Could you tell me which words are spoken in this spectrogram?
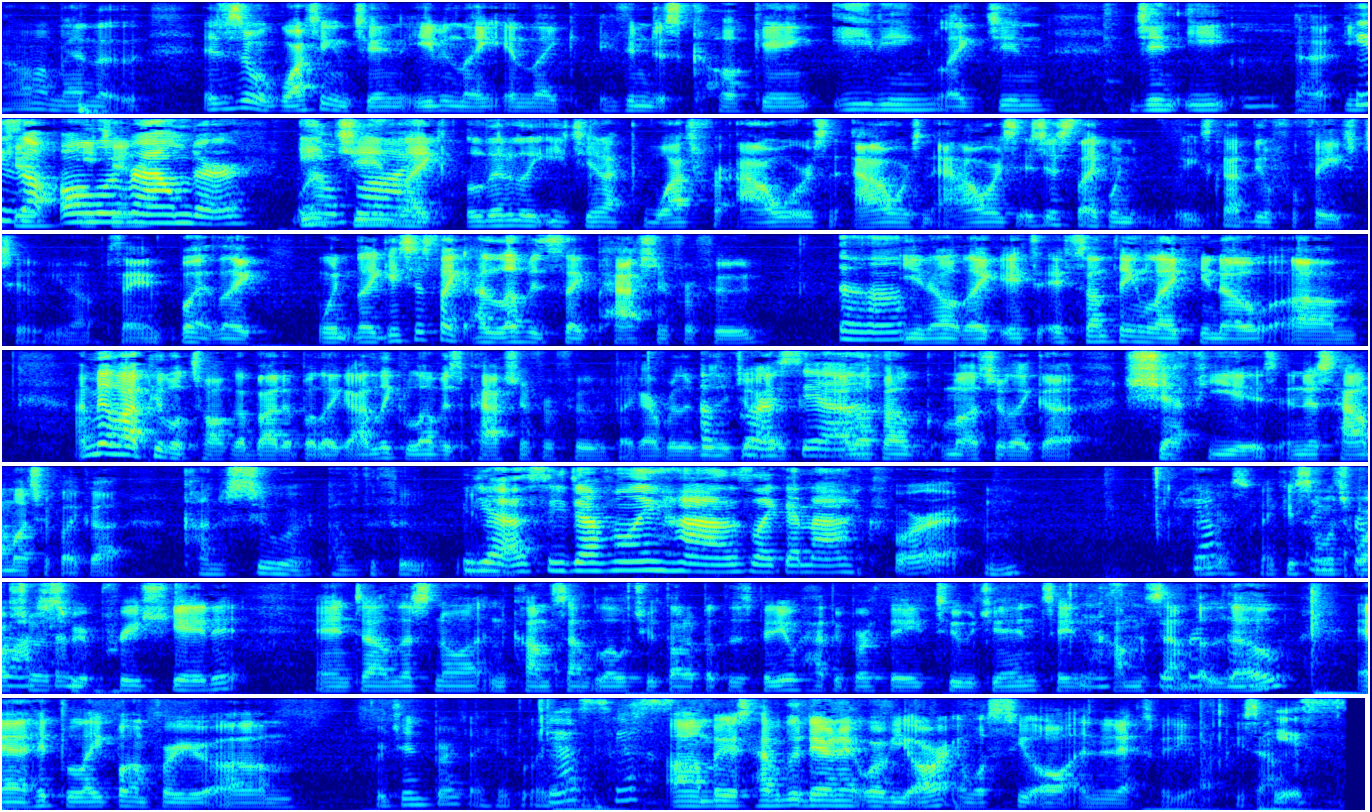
I don't know, man. It's just watching Jin, even like in like him just cooking, eating, like Jin, Jin eat. Uh, He's an all eat Jin. arounder. Eat Jin, worldwide. like literally eat Jin. I could watch for hours and hours and hours. It's just like when he's got a beautiful face too. You know what I'm saying? But like when like it's just like I love his like passion for food. Uh-huh. You know, like it's it's something like you know. um I mean, a lot of people talk about it, but like I like love his passion for food. Like I really, really Of do. course, I, yeah. I love how much of like a chef he is, and just how much of like a connoisseur of the food. you know? Yes, he definitely has like a knack for it. Mhm. Yep. Yes, thank you so Thanks much for watching us. We appreciate it. And uh, let us know in the comments down below what you thought about this video. Happy birthday to Jin. Say in the comments down birthday. below. And hit the like button for your um for Jin's birthday. Hit the like Yes, button. yes. Um, but guys, have a good day or night wherever you are, and we'll see you all in the next video. Peace out. Peace.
